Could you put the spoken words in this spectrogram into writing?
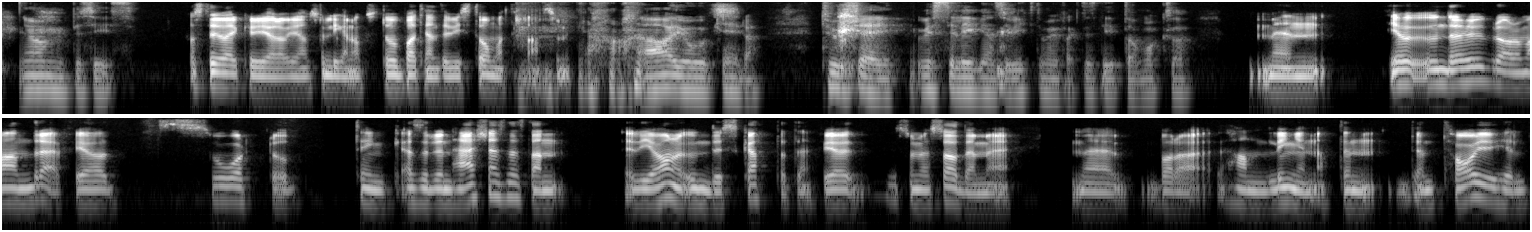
Ja, men precis. Fast det verkar det göra av Jönssonligan också. Det var bara att jag inte visste om att det fanns så mycket. Ja, jo, okej då. Touché. Visserligen så gick de ju faktiskt dit de också. Men jag undrar hur bra de andra är. För jag har svårt att tänka. Alltså den här känns nästan. Eller jag har nog underskattat den. För jag, som jag sa där med, med bara handlingen. Att den, den tar ju helt.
